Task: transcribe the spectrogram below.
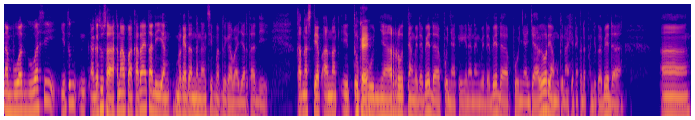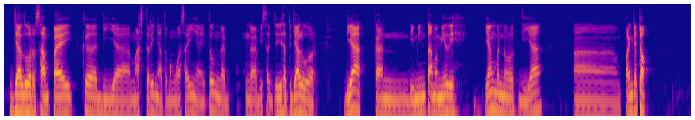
Nah buat gua sih itu agak susah. Kenapa? Karena tadi yang berkaitan dengan si Merdeka Belajar tadi. Karena setiap anak itu Oke. punya route yang beda-beda, punya keinginan yang beda-beda, punya jalur yang mungkin akhirnya ke depan juga beda. Eh, jalur sampai ke dia masterinya atau menguasainya itu nggak nggak bisa jadi satu jalur. Dia akan diminta memilih yang menurut dia eh, paling cocok.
